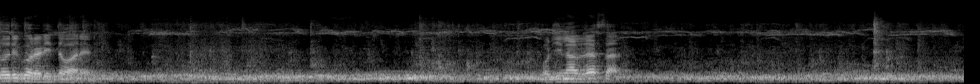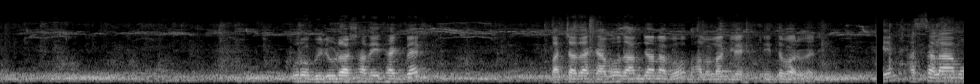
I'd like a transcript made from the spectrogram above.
তৈরি করে নিতে পারেন। অরিজিনাল রেসার পুরো ভিডিওটার সাথেই থাকবেন। বাচ্চা দেখাবো, দাম জানাব, ভালো লাগলে নিতে পারবেন। আসসালামু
